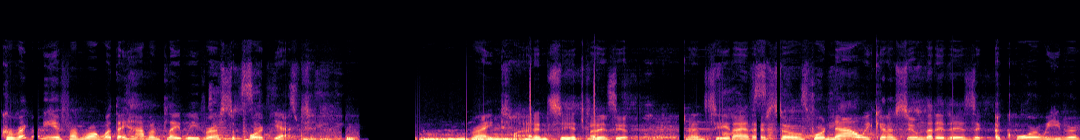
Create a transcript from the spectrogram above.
correct me if I'm wrong, but they haven't played Weaver as support yet. Right? I didn't see it. I didn't see it. I didn't see it either. So for now, we can assume that it is a, a core Weaver.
